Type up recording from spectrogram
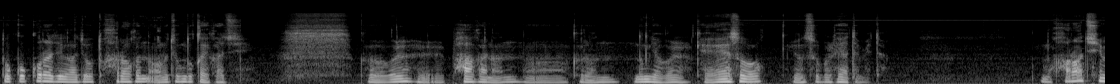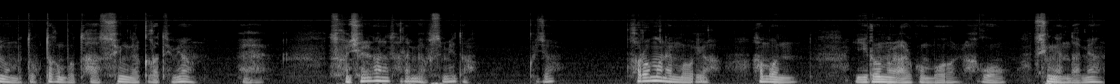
또 꼬꾸라져 가지고 또 하락은 어느 정도까지 가지. 그걸 파악하는 어, 그런 능력을 계속 연습을 해야 됩니다. 뭐 하루아침에 뭐 뚝딱 뭐다 수익 낼 것 같으면 예, 손실 나는 사람이 없습니다. 그죠? 하루 만에 뭐 한번 이론을 알고 뭘 하고 수익 낸다면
